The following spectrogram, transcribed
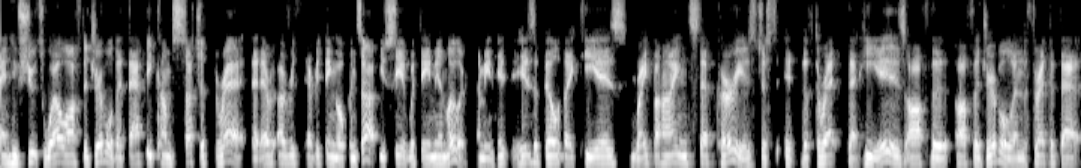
and who shoots well off the dribble that that becomes such a threat that every, everything opens up. You see it with Damian Lillard. I mean, his, ability, like he is right behind Steph Curry, is just it, the threat that he is off the off the dribble and the threat that that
